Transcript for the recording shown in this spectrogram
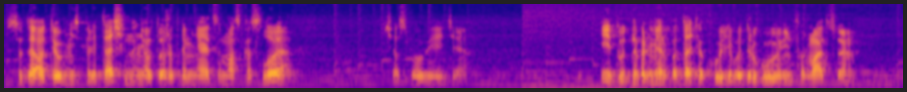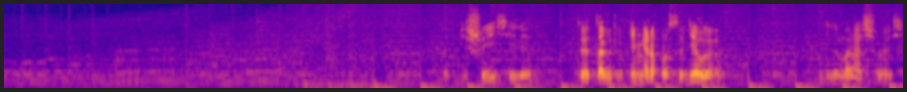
Сюда вот его вниз перетащим, на него тоже применяется маска слоя. Сейчас вы увидите. И тут, например, подать какую-либо другую информацию. Подпишись или... То я так, для примера просто делаю, не заморачиваясь.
